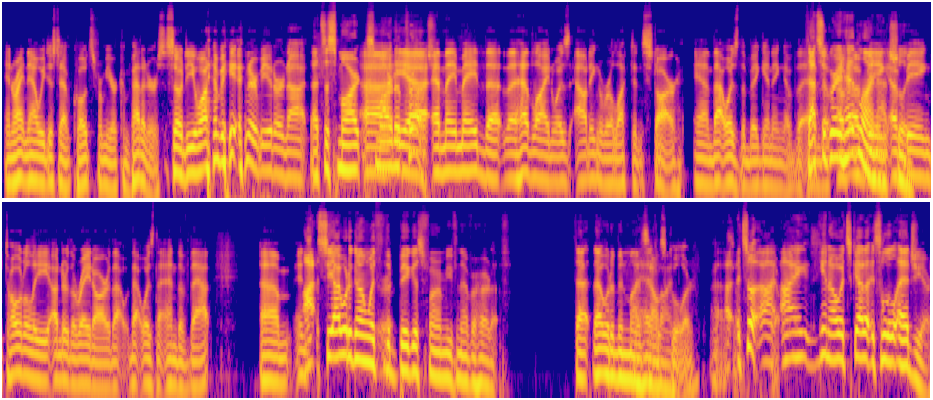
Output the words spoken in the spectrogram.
and right now we just have quotes from your competitors. So do you want to be interviewed or not?" That's a smart Uh, smart approach. yeah, and they made the the headline was outing a reluctant star, and that was the beginning of the. That's end a of- great of- of headline, being, actually. of being totally under the radar. That that was the end of that. Um, and I, see, I would have gone with the biggest firm you've never heard of. That that would have been my that headline. sounds cooler. Uh, it's a, I, I, you know, it's got a, it's a little edgier,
